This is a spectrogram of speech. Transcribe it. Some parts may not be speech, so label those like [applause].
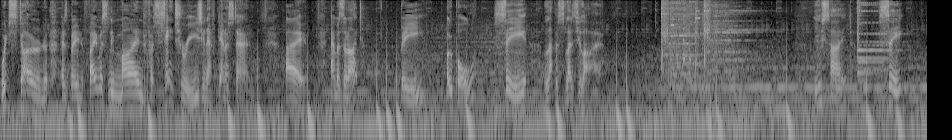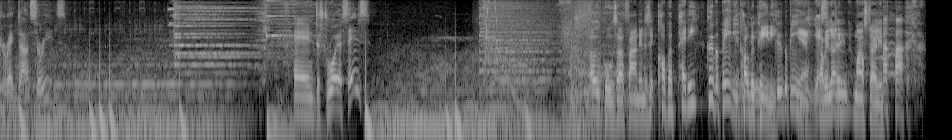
Which stone has been famously mined for centuries in Afghanistan? A. Amazonite. B. Opal. C. Lapis lazuli. You said C. Correct answer is. And Destroyer says. Opals are found in, is it Copper Peddy? Cooper Pedy. Cooper Peddy. Cooper Pedy, Yeah. yes. I've been learning do. my Australian. [laughs]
